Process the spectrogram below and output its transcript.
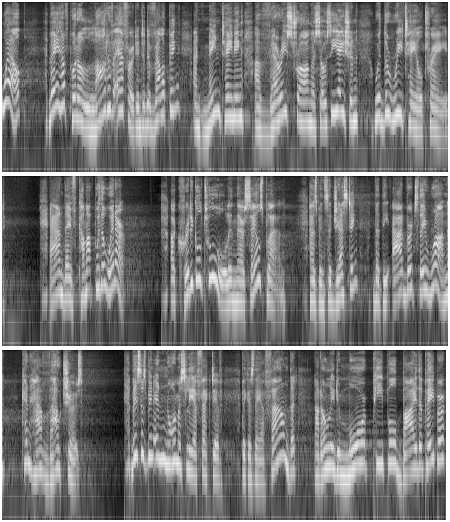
Well, they have put a lot of effort into developing and maintaining a very strong association with the retail trade. And they've come up with a winner. A critical tool in their sales plan has been suggesting that the adverts they run can have vouchers. This has been enormously effective because they have found that not only do more people buy the paper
